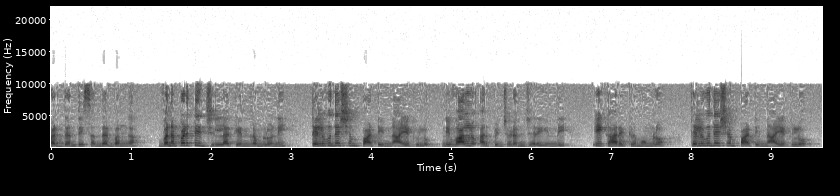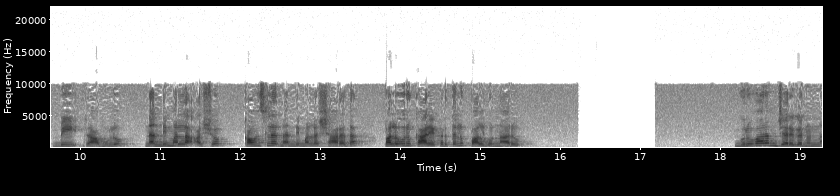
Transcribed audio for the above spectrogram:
వర్ధంతి సందర్భంగా వనపర్తి జిల్లా కేంద్రంలోని తెలుగుదేశం పార్టీ నాయకులు నివాళులు అర్పించడం జరిగింది. ఈ కార్యక్రమంలో తెలుగుదేశం పార్టీ నాయకులు బి రాములు నందిమల్ల అశోక్ కౌన్సిలర్ నందిమల్ల శారద పలువురు కార్యకర్తలు పాల్గొన్నారు. గురువారం జరగనున్న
